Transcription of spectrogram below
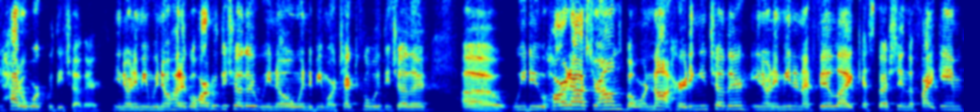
how to work with each other. You know what I mean? We know how to go hard with each other. We know when to be more technical with each other. Uh, we do hard ass rounds, but we're not hurting each other. You know what I mean? And I feel like, especially in the fight game,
